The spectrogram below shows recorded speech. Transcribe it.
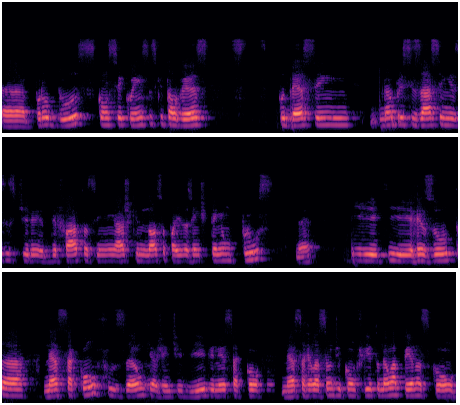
uh, produz consequências que talvez pudessem não precisassem existir de fato assim acho que no nosso país a gente tem um plus né e que resulta nessa confusão que a gente vive nessa nessa relação de conflito não apenas com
